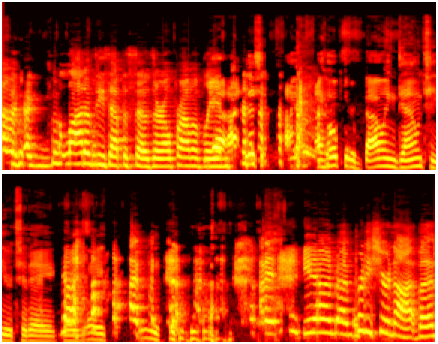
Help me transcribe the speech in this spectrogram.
have a, a, a, lot of these episodes, Earl, probably. Yeah, I, listen, I, I, hope they're bowing down to you today. No. I, you know, I'm, I'm pretty sure not, but.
